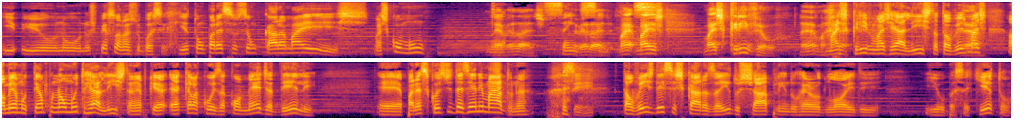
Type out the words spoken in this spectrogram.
E, e o, no, nos personagens do Buster Keaton parece ser um cara mais, mais comum. Né? É verdade. Sem, é verdade. Sem... Mais, mais, mais crível. Né? Mais crível, mais realista, talvez, é. mas ao mesmo tempo não muito realista, né? Porque é aquela coisa, a comédia dele é, parece coisa de desenho animado, né? Sim. talvez desses caras aí, do Chaplin, do Harold Lloyd e, e o Buster Keaton,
